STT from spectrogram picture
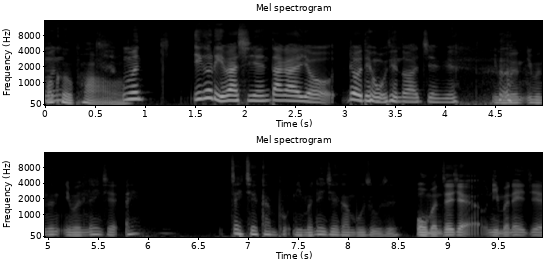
好可怕哦！我们一个礼拜期间大概有六点五天都在见面。你们、你们的、你们那届，哎、欸，这届干部，你们那届干部是不是？我们这届，你们那届，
